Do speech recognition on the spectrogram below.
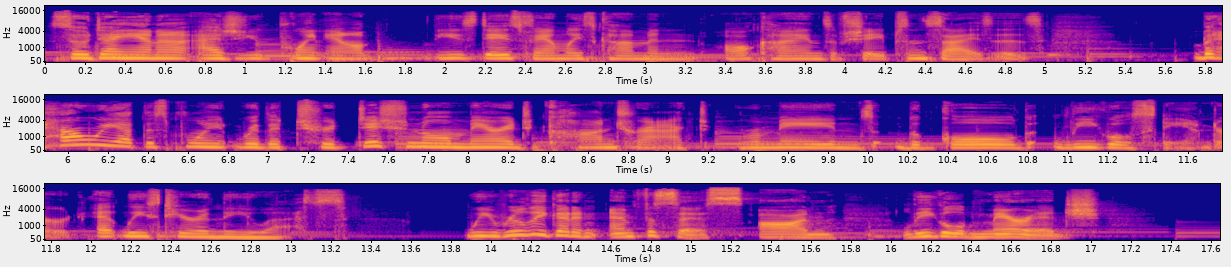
So, Diana, as you point out, these days families come in all kinds of shapes and sizes. But how are we at this point where the traditional marriage contract remains the gold legal standard, at least here in the US? We really get an emphasis on legal marriage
